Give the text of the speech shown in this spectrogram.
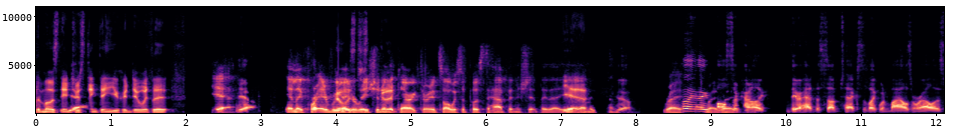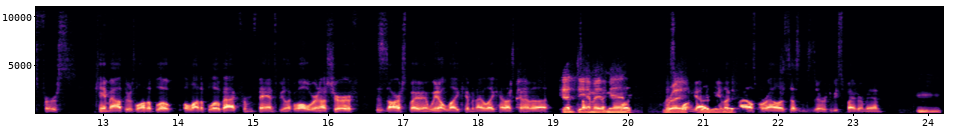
the most interesting thing you could do with it. yeah, Yeah. And like for every It was just iteration of the character, it's always supposed to happen and shit like that. Yeah, Yeah. that makes sense. Yeah. Right. I, I right, also right. kind of like they had the subtext of like when Miles Morales first came out, there was a lot of blow a lot of blowback from fans being like, Well, we're not sure if this is our Spider Man. We don't like him and I like how that's kind of a God damn it, man. like this right. one guy right, being right, like Miles Morales doesn't deserve to be Spider Man. Mm.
